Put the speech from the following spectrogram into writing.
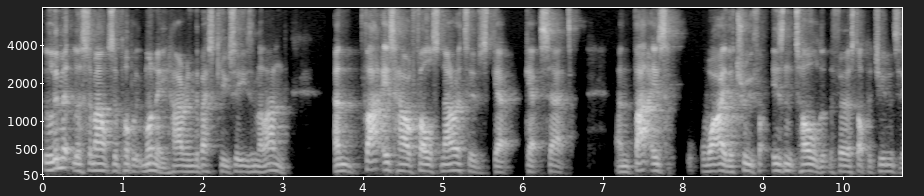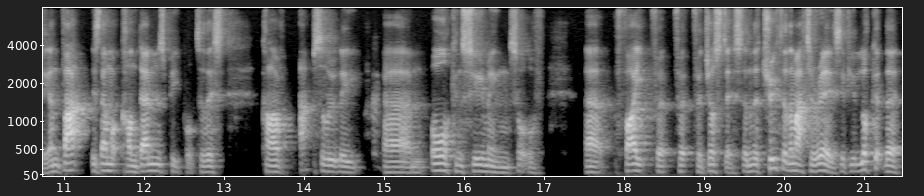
limitless amounts of public money hiring the best QCs in the land. And that is how false narratives get, get set. And that is why the truth isn't told at the first opportunity. And that is then what condemns people to this kind of absolutely um, all consuming sort of uh, fight for, for, for, justice. And the truth of the matter is, if you look at the,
